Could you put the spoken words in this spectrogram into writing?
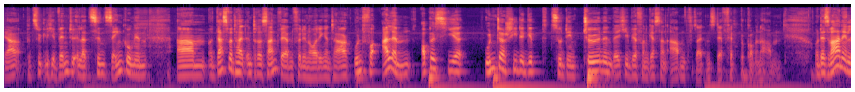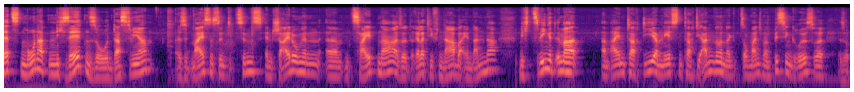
ja, bezüglich eventueller Zinssenkungen. Ähm, und das wird halt interessant werden für den heutigen Tag. Und vor allem, ob es hier Unterschiede gibt zu den Tönen, welche wir von gestern Abend seitens der FED bekommen haben. Und es war in den letzten Monaten nicht selten so, dass wir, also meistens sind die Zinsentscheidungen ähm, zeitnah, also relativ nah beieinander, nicht zwingend immer am einen Tag die, am nächsten Tag die anderen. Da gibt es auch manchmal ein bisschen größere, also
